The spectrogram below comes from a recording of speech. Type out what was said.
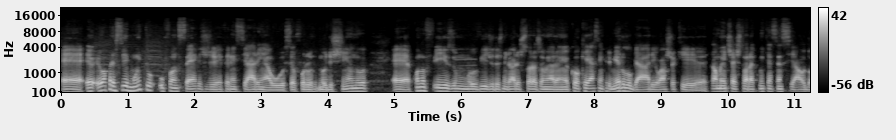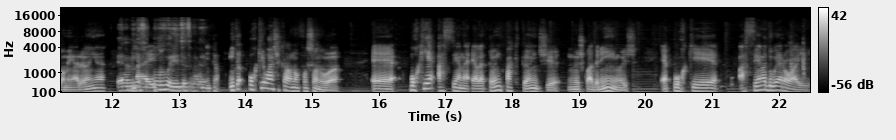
É, eu, eu aprecio muito o fanservice de referenciarem ao Se Eu For o Meu Destino. É, quando eu fiz o meu vídeo das melhores histórias do Homem-Aranha, eu coloquei essa em primeiro lugar e eu acho que realmente é a história muito essencial do Homem-Aranha. É a minha mas... favorita também. Então, então, por que eu acho que ela não funcionou? É, porque a cena ela é tão impactante nos quadrinhos é porque a cena do herói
